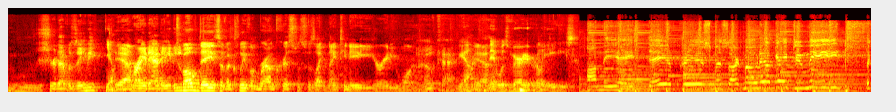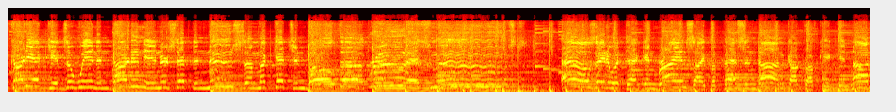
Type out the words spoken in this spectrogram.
Ooh, you sure that was 80? Yeah. Yeah. Right at 80? 12 Days of a Cleveland Brown Christmas was like 1980 or 81. Okay. Yeah. Yeah. It was very early 80s. On the eighth day of Christmas, Art Modell gave to me The cardiac kid's a winning, darting, intercepting news. Some are catching both of Pruitt's moves. Alzado attacking, Brian Sypa passing, Don Cockroft kicking on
